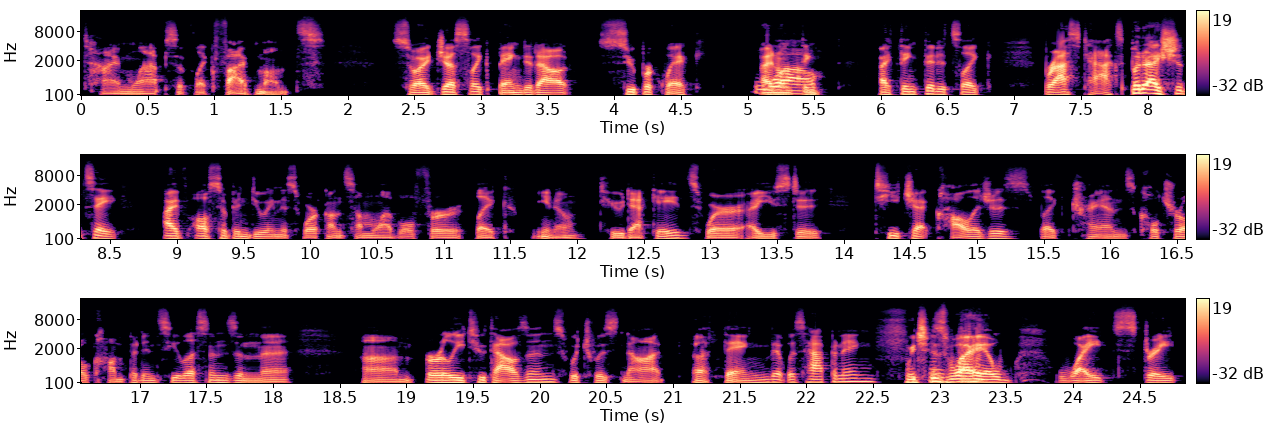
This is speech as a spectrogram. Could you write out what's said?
time lapse of like five months. So I just like banged it out super quick Wow. I don't think I think that it's like brass tacks, but I should say I've also been doing this work on some level for like, you know, two decades where I used to teach at colleges like trans cultural competency lessons in the um, early 2000s, which was not a thing that was happening, which is why a white, straight,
